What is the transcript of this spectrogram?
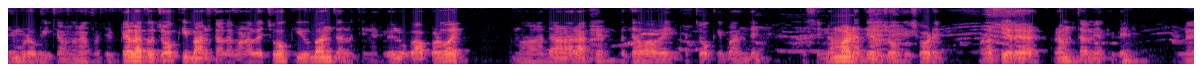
લીમડો ગીચા મારા પછી પહેલાં તો ચોકી બાંધતા હતા, પણ હવે ચોકી બાંધતા નથી ને લીલું કાપડ હોય, એમાં દાણા રાખે, બધા ઈ ચોકી બાંધે, પછી નમાડે, ત્યારે ચોકી છોડે. પણ અત્યારે રમતા મેં દે એટલે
